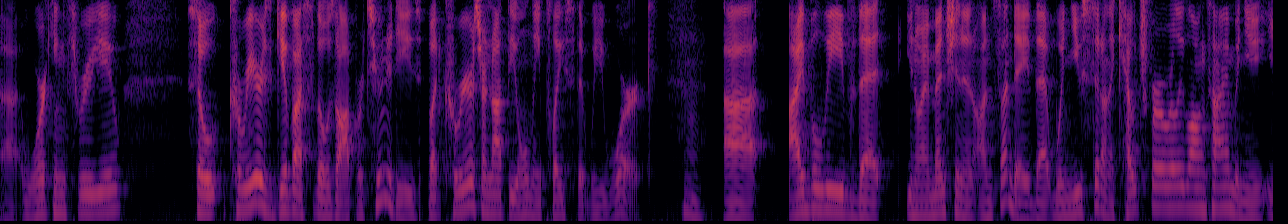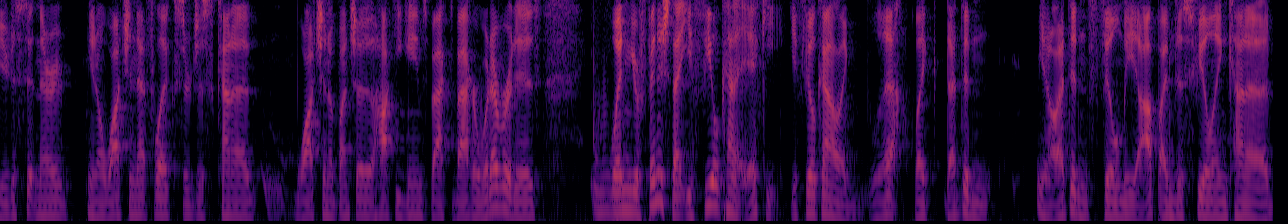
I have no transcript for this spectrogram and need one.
uh, working through you. So careers give us those opportunities, but careers are not the only place that we work. Uh, I believe that you know I mentioned it on Sunday that when you sit on the couch for a really long time and you you're just sitting there you know watching Netflix or just kind of watching a bunch of hockey games back to back or whatever it is, when you're finished that you feel kind of icky. You feel kind of like Bleh, like that didn't you know that didn't fill me up. I'm just feeling kind of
